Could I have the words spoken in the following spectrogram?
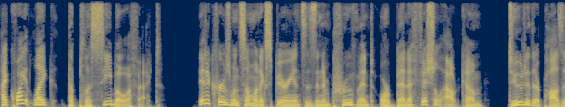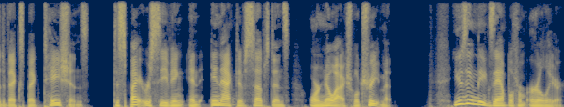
I quite like the placebo effect. It occurs when someone experiences an improvement or beneficial outcome due to their positive expectations, despite receiving an inactive substance or no actual treatment. Using the example from earlier,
